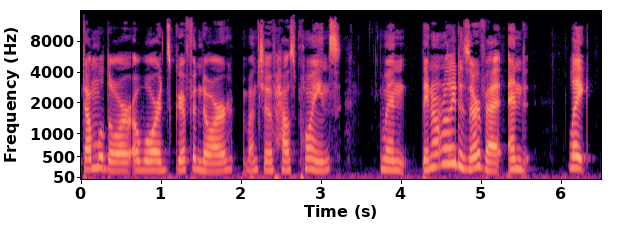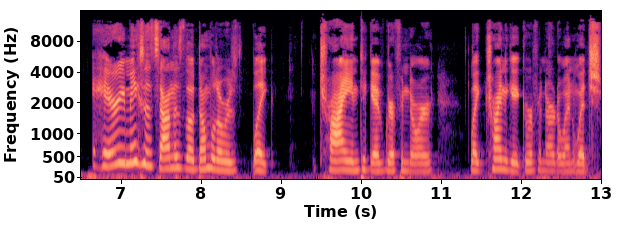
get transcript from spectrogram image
Dumbledore awards Gryffindor a bunch of house points when they don't really deserve it. And like Harry makes it sound as though Dumbledore was like trying to give Gryffindor, like trying to get Gryffindor to win, which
